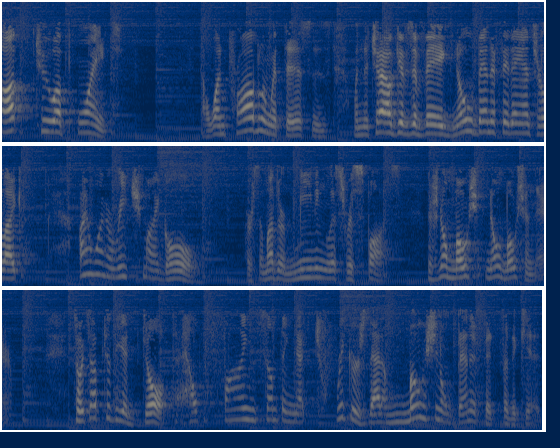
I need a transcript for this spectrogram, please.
up to a point. Now, one problem with this is when the child gives a vague, no benefit answer like, I want to reach my goal, or some other meaningless response. There's no motion, no emotion there. So it's up to the adult to help find something that triggers that emotional benefit for the kid.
